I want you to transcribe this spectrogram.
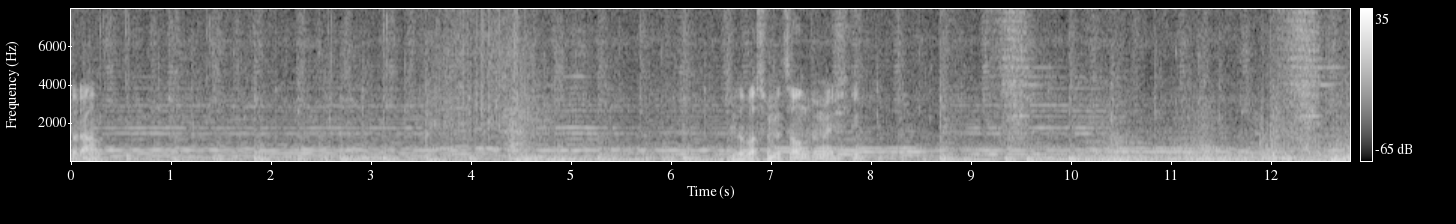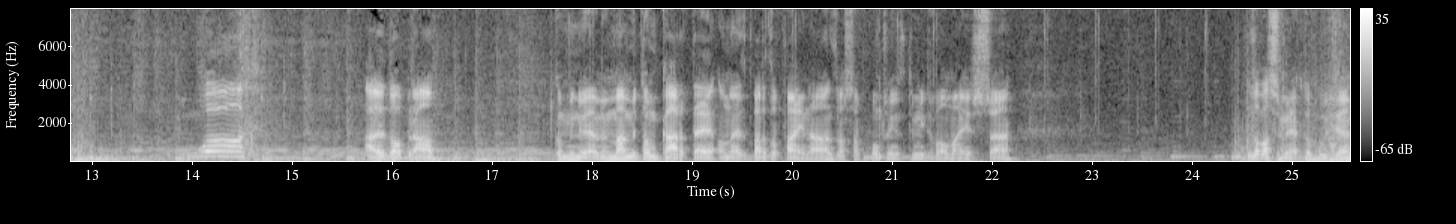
Dobra. Zobaczymy co on wymyśli. What? Ale dobra. Kombinujemy. Mamy tą kartę. Ona jest bardzo fajna, zwłaszcza w połączeniu z tymi dwoma jeszcze. Zobaczymy jak to pójdzie.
